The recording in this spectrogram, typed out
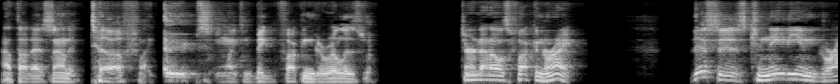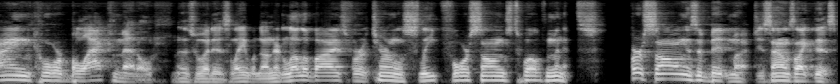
I thought that sounded tough, like apes, like some big fucking gorillas. Turned out I was fucking right. This is Canadian grindcore black metal, is what is labeled under. Lullabies for Eternal Sleep, four songs, 12 minutes. First song is a bit much. It sounds like this.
